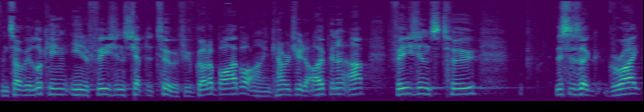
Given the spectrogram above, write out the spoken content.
And so we're looking in Ephesians chapter 2. If you've got a Bible, I encourage you to open it up. Ephesians 2. This is a great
